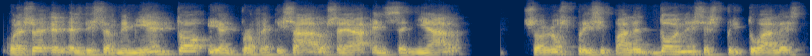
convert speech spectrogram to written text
Por eso el, discernimiento y el profetizar, o sea, enseñar, son los principales dones espirituales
